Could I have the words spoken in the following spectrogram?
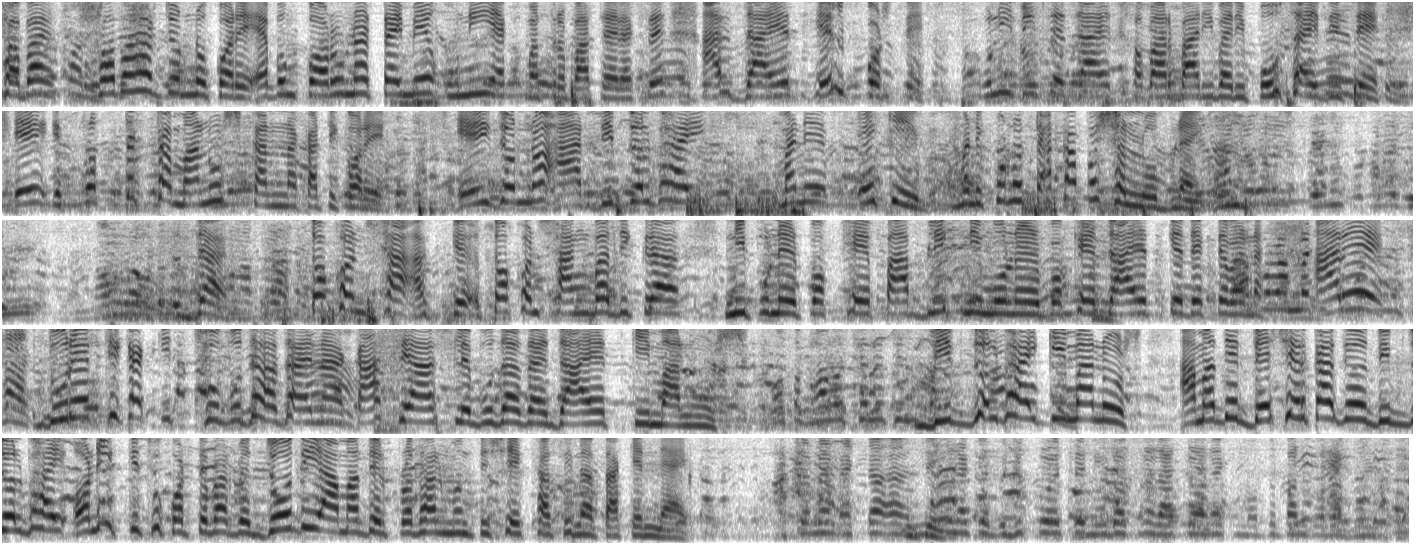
সবাই, সবার জন্য করে এবং করোনার টাইমে উনি একমাত্র বাঁচায় রাখছে আর জায়েদ হেল্প করছে। উনি দিছে জায়েদ সবার বাড়ি বাড়ি পৌঁছায় দিছে। এই প্রত্যেকটা মানুষ কান্নাকাটি করে। এই জন্য আর দীপজল ভাই মানে একই মানে কোনো টাকা পয়সার লোভ নাই। তখন তখন সাংবাদিকরা নিপুণের পক্ষে পাবলিক নিপুণের পক্ষে জায়েদকে দেখতে পারে না। আরে দূরের থেকে কিচ্ছু বোঝা যায় না। কাছে আসলে বোঝা যায় জায়েদ কি মানুষ। দীপজল ভাই কি মানুষ? আমাদের দেশের কাজেও দীপজল ভাই অনেক কিছু করতে পারবে যদি আমাদের প্রধানমন্ত্রী শেখ হাসিনা তাকে নেয়। আচ্ছা ম্যাম একটা নতুন একটা অভিযোগ করেছে নির্বাচনের রাত্রে অনেক মদ্যপান করা হয়েছে।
